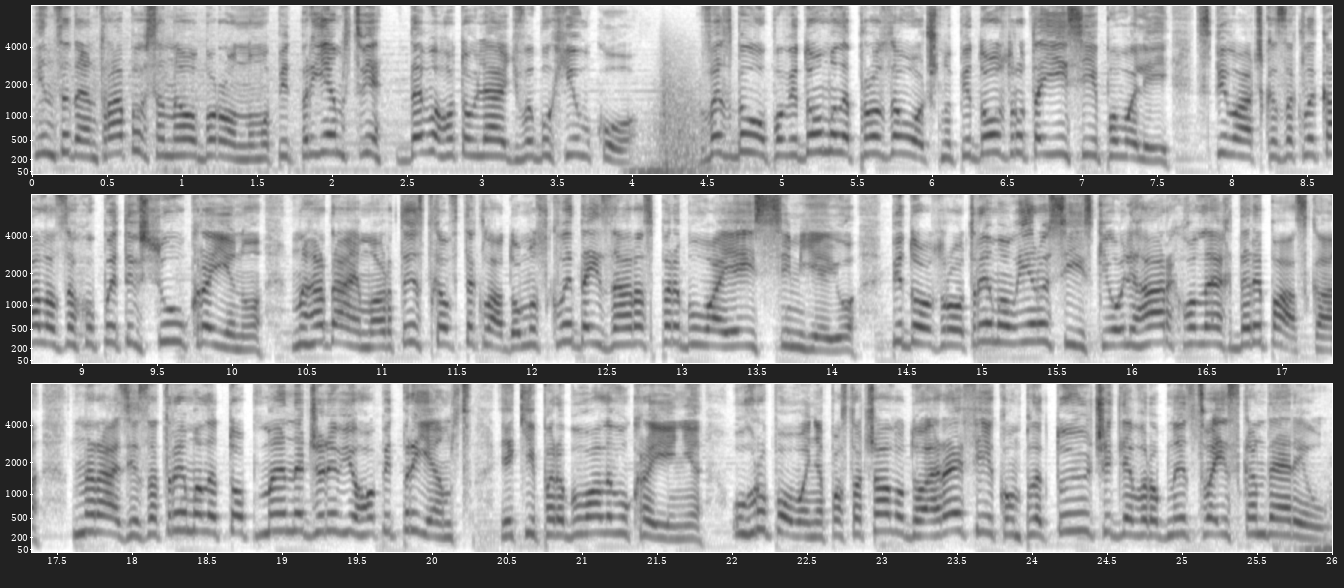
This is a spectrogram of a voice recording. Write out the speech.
Інцидент трапився на оборонному підприємстві, де виготовляють вибухівку. В СБУ повідомили про заочну підозру Таїсії Повалій. Співачка закликала захопити всю Україну. Нагадаємо, артистка втекла до Москви, де й зараз перебуває із сім'єю. Підозру отримав і російський олігарх Олег Дерипаска. Наразі затримали топ-менеджерів його підприємств, які перебували в Україні. Угруповання постачало до Ерефії комплектуючі для виробництва іскандерів.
